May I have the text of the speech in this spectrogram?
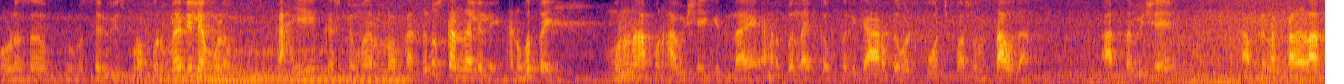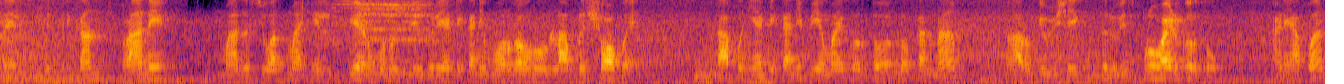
थोडंसं सर्व्हिस प्रॉपर न दिल्यामुळं काही कस्टमर लोकांचं नुकसान झालेलं आहे आणि होतंय. म्हणून आपण हा विषय घेतला आहे हर्बल लाईफ कंपनीच्या अर्धवट कोचपासून सावधान. आजचा विषय आपल्याला कळला असेल. श्रीकांत राणे माझं शिवात्मा हेल्थ केअर म्हणून जेजूर या ठिकाणी मोरगाव रोडला आपलं शॉप आहे. तर आपण या ठिकाणी बी एम आय करतो लोकांना आरोग्यविषयक सर्व्हिस प्रोव्हाइड करतो. आणि आपण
